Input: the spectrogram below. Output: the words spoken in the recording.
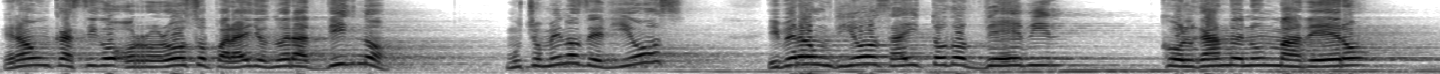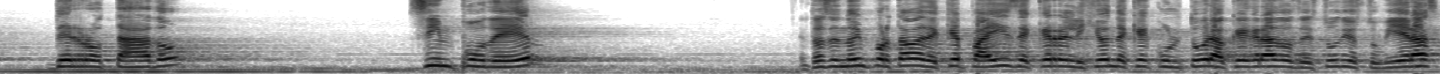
Era un castigo horroroso para ellos, no era digno, mucho menos de Dios. Y ver a un Dios ahí todo débil, colgando en un madero, derrotado sin poder. Entonces no importaba de qué país, de qué religión, de qué cultura o qué grados de estudios tuvieras,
